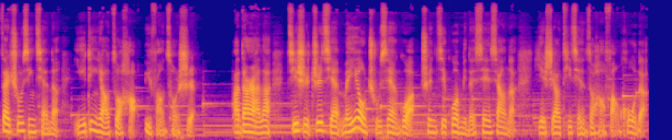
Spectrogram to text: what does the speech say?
在出行前呢，一定要做好预防措施啊。当然了，即使之前没有出现过春季过敏的现象呢，也是要提前做好防护的。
